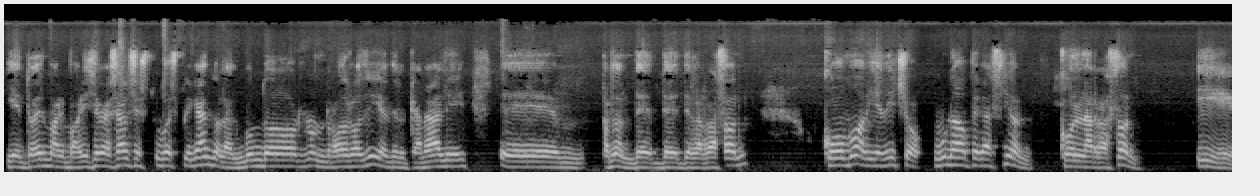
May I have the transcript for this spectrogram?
y entonces Mauricio Casals estuvo explicándole al mundo Rodríguez del canal, eh, perdón, de, La Razón, cómo habían hecho una operación con la razón. Y,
